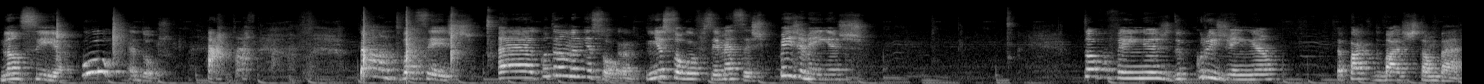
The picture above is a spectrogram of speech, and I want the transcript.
Melancia, uh, adoro. Pronto, vocês. Uh, continuando a minha sogra. Minha sogra ofereceu-me essas pijaminhas. Tão fofinhas, de corujinha. A parte de baixo também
